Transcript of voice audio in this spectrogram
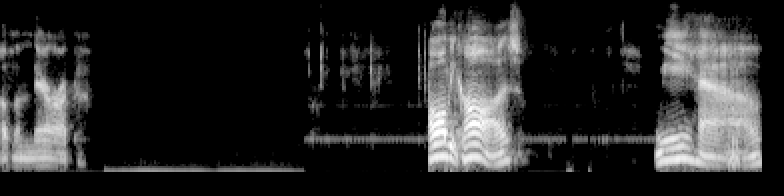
of America. All because we have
